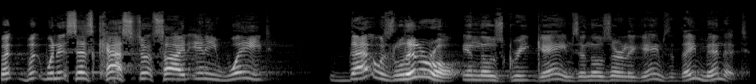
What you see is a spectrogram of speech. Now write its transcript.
But, but when it says cast aside any weight, that was literal in those Greek games, in those early games, that they meant it.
